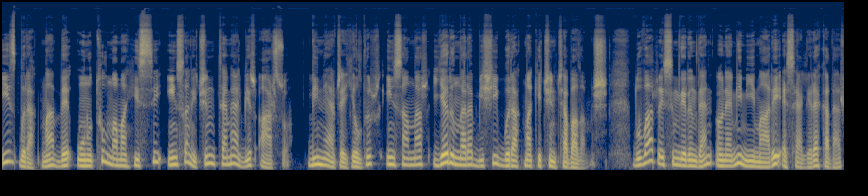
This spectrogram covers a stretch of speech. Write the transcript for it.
İz bırakma ve unutulmama hissi insan için temel bir arzu. Binlerce yıldır insanlar yarınlara bir şey bırakmak için çabalamış. Duvar resimlerinden önemli mimari eserlere kadar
